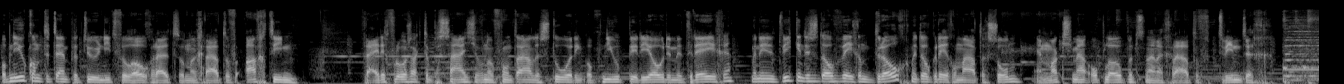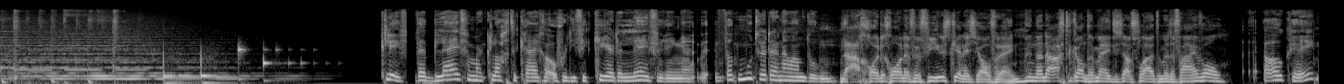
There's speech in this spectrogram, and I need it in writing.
Opnieuw komt de temperatuur niet veel hoger uit dan een graad of 18. Vrijdag veroorzaakt de passage van een frontale storing opnieuw periode met regen. Maar in het weekend is het overwegend droog met ook regelmatig zon. En maximaal oplopend naar een graad of 20. Cliff, we blijven maar klachten krijgen over die verkeerde leveringen. Wat moeten we daar nou aan doen? Nou, gooi er gewoon even een viruskennetje overheen. En aan de achterkant hermetisch afsluiten met een firewall. Uh, Oké, okay.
